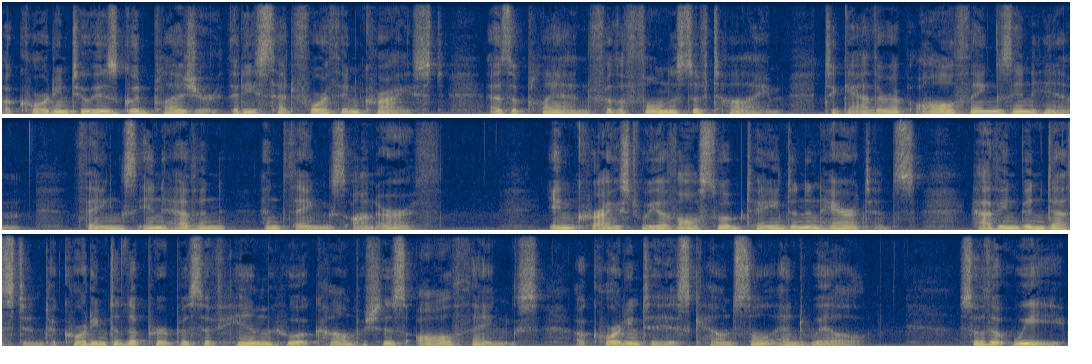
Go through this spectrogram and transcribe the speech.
according to his good pleasure that he set forth in Christ, as a plan for the fullness of time to gather up all things in him, things in heaven and things on earth. In Christ we have also obtained an inheritance, having been destined according to the purpose of Him who accomplishes all things according to His counsel and will, so that we,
